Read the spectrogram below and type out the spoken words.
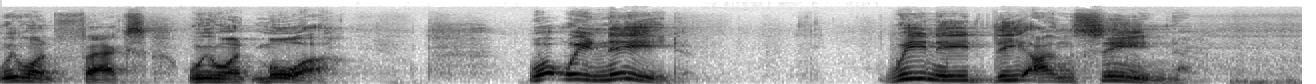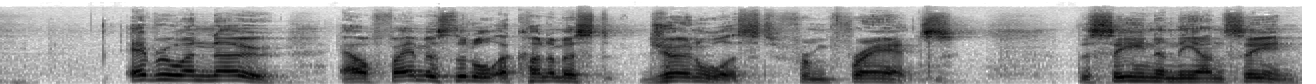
we want facts, we want more. What we need we need the unseen. Everyone know our famous little economist journalist from France, the seen and the unseen.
